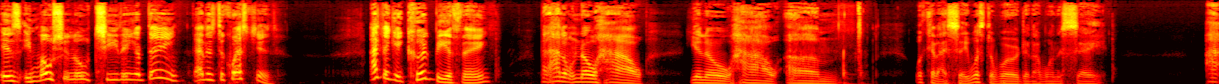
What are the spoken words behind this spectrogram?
Is emotional cheating a thing? That is the question. I think it could be a thing, but I don't know how, you know, how, um, what can I say? What's the word that I want to say? I,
